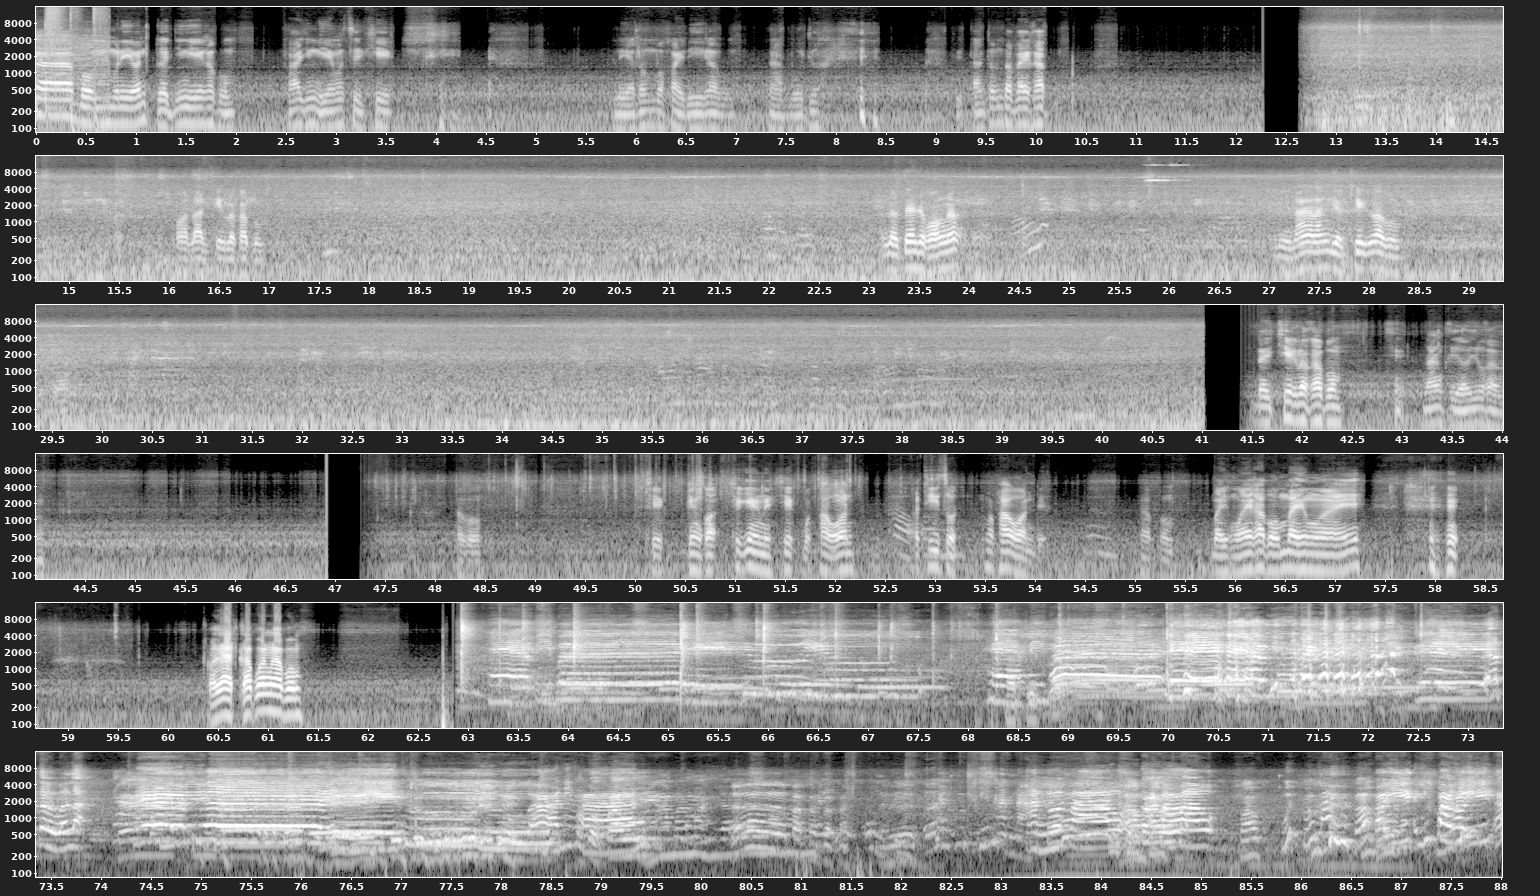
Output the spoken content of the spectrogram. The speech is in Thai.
ครับผมวันนี้วันเกิดยิงเองครับผมพายิงเองมาซื้อเค้กเนี่ยลมบ่ค่อยดีครับผมหน้าบูดอยู่ติดตามชมต่อไปครับพอร้านเค้กแล้วครับผมแล้วแต่เจ้าของแล้วนี่ร้านกำลังเรียกเค้กครับผม ได้เช็คแล้วครับผมนั่งถืออยู่ครับผมครับผมเช็คยังก็เช็คยังนี่เช็คมะพร้าวอ่อนกะทิสดมะพร้าวอ่อนเดี๋ยวครับผมใบหวยครับผมใบหวยขออนุญาตครับก่อนครับผม Happy birthday to you Happy birthday เออเปล่าเปล่าเปล่าเปล่าอันเบาเบาเอาเบาเบาอุ๊ยเบาเบาอีกเบาอีกเอ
